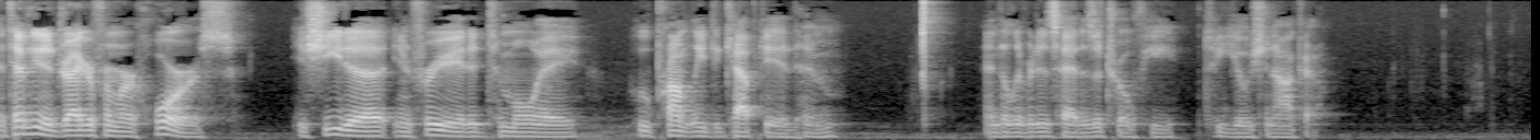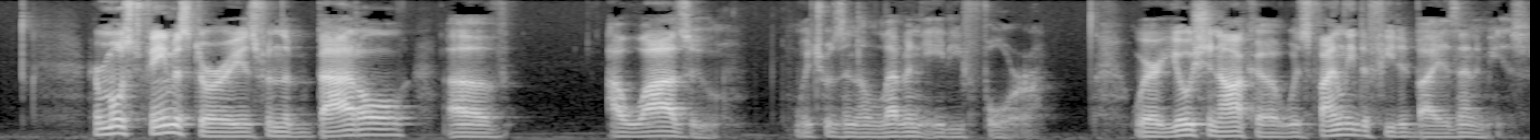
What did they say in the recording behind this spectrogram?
Attempting to drag her from her horse, Yoshida infuriated Tomoe, who promptly decapitated him and delivered his head as a trophy to Yoshinaka. Her most famous story is from the Battle of Awazu, which was in 1184, where Yoshinaka was finally defeated by his enemies.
